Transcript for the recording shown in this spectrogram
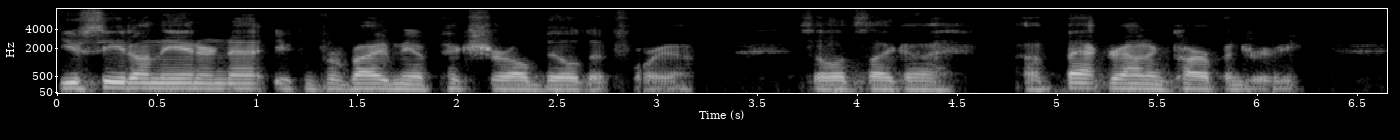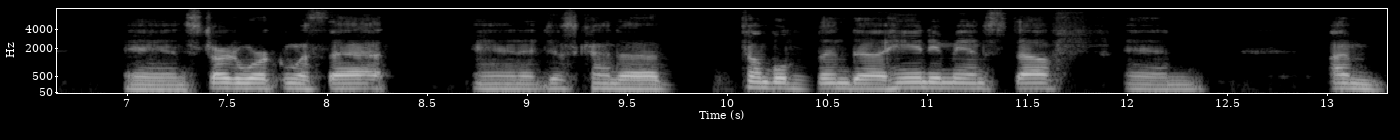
You see it on the internet, you can provide me a picture, I'll build it for you. So it's like a, a background in carpentry and started working with that. And it just kind of tumbled into handyman stuff. And I'm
